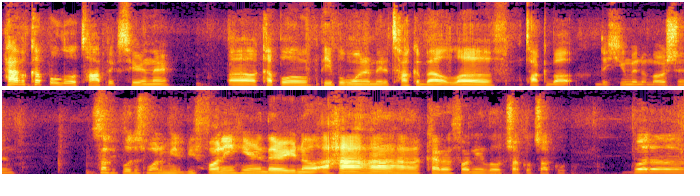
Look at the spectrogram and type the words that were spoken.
have a couple little topics here and there. Uh, a couple people wanted me to talk about love, talk about the human emotion. Some people just wanted me to be funny here and there, you know, a ha ha ha, kind of funny, little chuckle chuckle. But uh,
